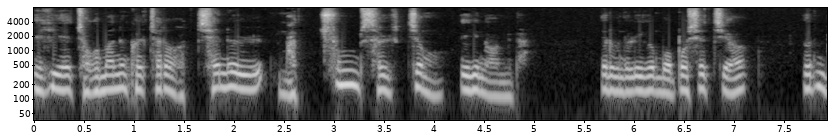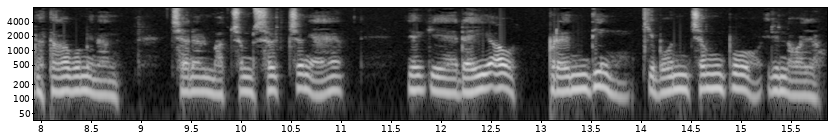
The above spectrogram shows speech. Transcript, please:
여기에 조그마한 글자로 채널 맞춤 설정 이게 나옵니다. 여러분들 이거 못 보셨죠? 여러분들 들어가 보면은 채널 맞춤 설정에 여기에 레이아웃, 브랜딩, 기본 정보 이렇게 나와요.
